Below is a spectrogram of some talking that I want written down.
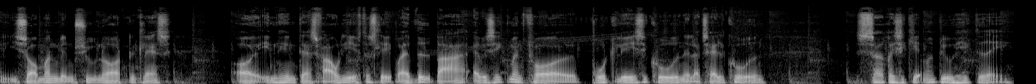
i sommeren mellem 7. og 8. klasse, og indhente deres faglige efterslæb. Og jeg ved bare, at hvis ikke man får brudt læsekoden eller talkoden, så risikerer man at blive hægtet af.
